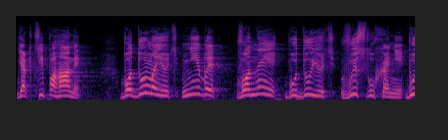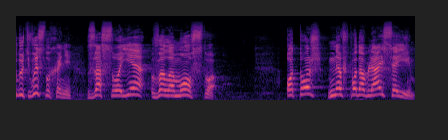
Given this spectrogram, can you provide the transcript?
як ті погани, бо думають, ніби вони будують вислухані, будуть вислухані за своє велемовство. Отож, не вподобляйся їм,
